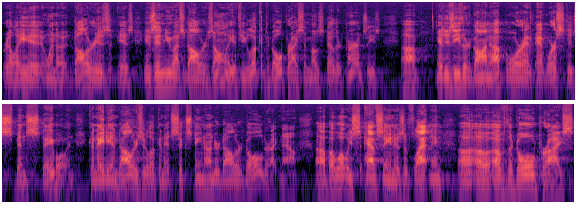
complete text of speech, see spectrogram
really, when the dollar is, is, is in US dollars only. If you look at the gold price in most other currencies, uh, it has either gone up or at, at, worst it's been stable. In Canadian dollars, you're looking at $1,600 gold right now. Uh, but what we have seen is a flattening uh, of the gold price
